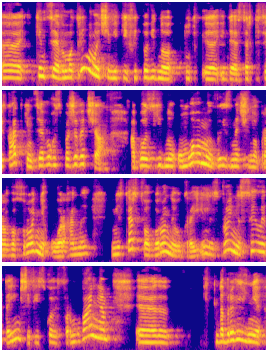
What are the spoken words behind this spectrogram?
е, кінцевим отримувачем яких відповідно тут е, іде сертифікат кінцевого споживача, або згідно умовами визначено правоохоронні органи, Міністерство оборони України, Збройні сили та інші військові формування, е, добровільні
